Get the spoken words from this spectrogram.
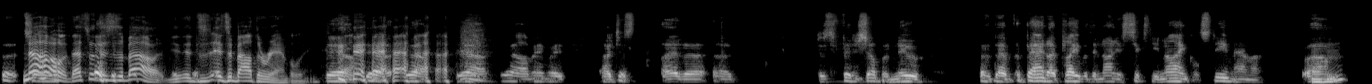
But, no, uh, that's what this is about. It's it's about the rambling. Yeah, yeah, yeah, yeah, yeah. I mean, we, I just I had a, a just finish up a new uh, the, the, band I played with in 1969 called Steamhammer. Um,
